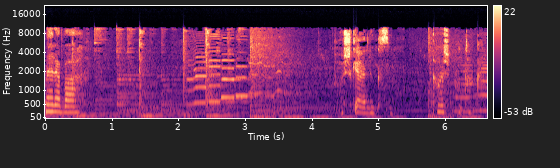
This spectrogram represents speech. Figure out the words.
Merhaba. Hoş geldin kızım. Hoş bulduk.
